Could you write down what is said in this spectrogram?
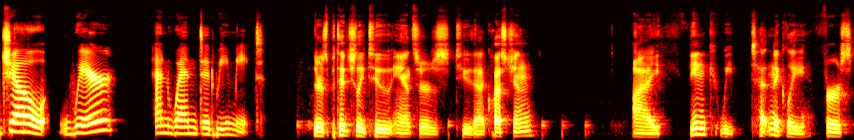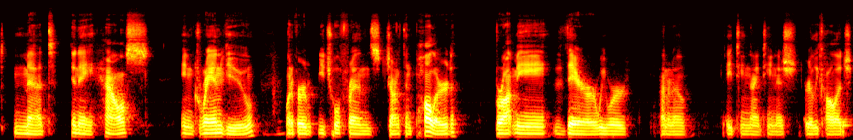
Joe, where and when did we meet? There's potentially two answers to that question. I think we technically first met in a house in Grandview. One of our mutual friends, Jonathan Pollard, brought me there. We were, I don't know, 18, 19 ish, early college.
